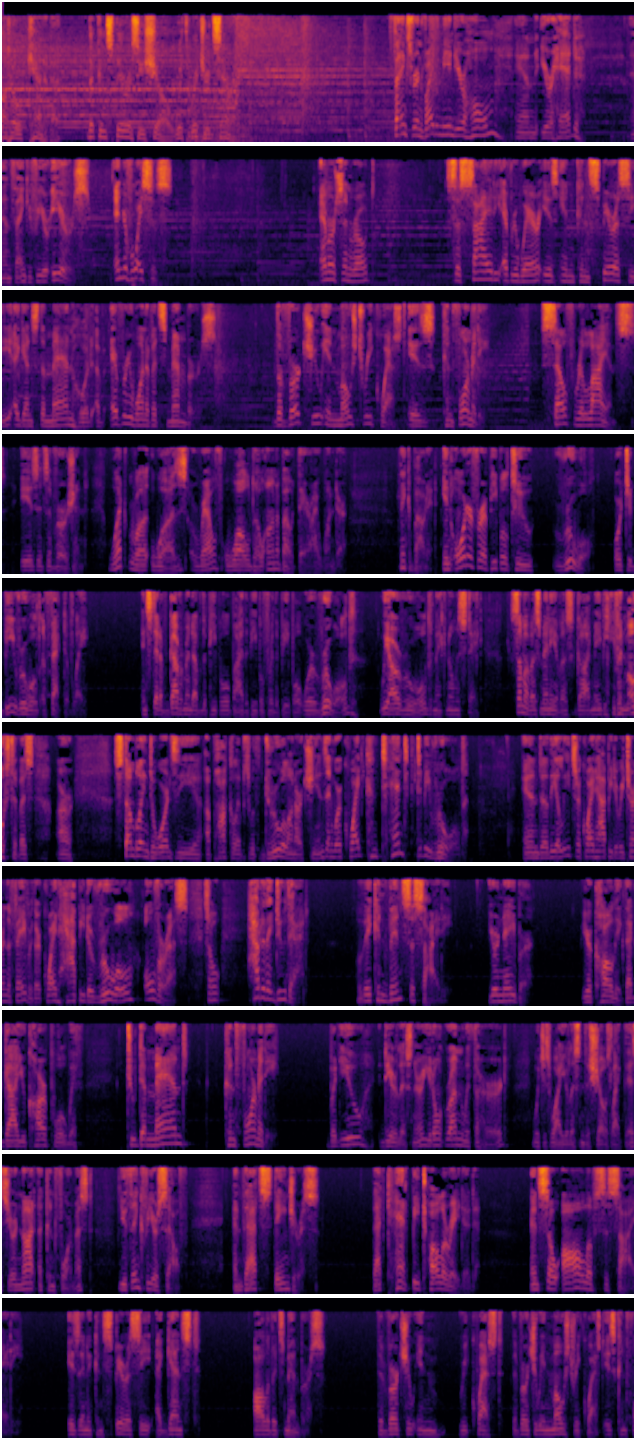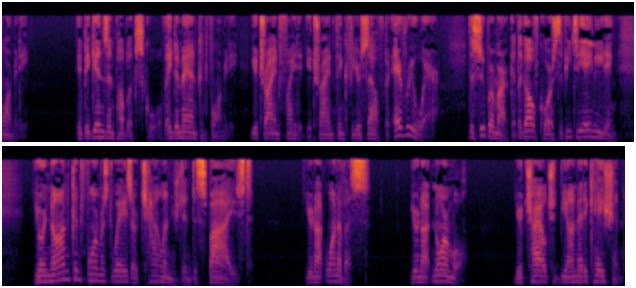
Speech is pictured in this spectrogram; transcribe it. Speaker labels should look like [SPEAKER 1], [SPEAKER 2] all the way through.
[SPEAKER 1] Toronto, Canada, The Conspiracy Show with Richard Syrett.
[SPEAKER 2] Thanks for inviting me into your home and your head, and thank you for your ears and your voices. Emerson wrote, Society everywhere is in conspiracy against the manhood of every one of its members. The virtue in most request is conformity. Self-reliance is its aversion. What was Ralph Waldo on about there, I wonder? Think about it. In order for a people to rule, or to be ruled effectively, instead of government of the people, by the people, for the people, we're ruled. We are ruled, make no mistake. Some of us, many of us, God, maybe even most of us, are stumbling towards the apocalypse with drool on our chins, and we're quite content to be ruled. And uh, the elites are quite happy to return the favor. They're quite happy to rule over us. So how do they do that? Well, they convince society, your neighbor, your colleague, that guy you carpool with, to demand conformity. But you, dear listener, you don't run with the herd, which is why you listen to shows like this. You're not a conformist. You think for yourself. And that's dangerous. That can't be tolerated. And so all of society is in a conspiracy against all of its members. The virtue in request, the virtue in most request is conformity. It begins in public school. They demand conformity. You try and fight it. You try and think for yourself. But everywhere, the supermarket, the golf course, the PTA meeting, your nonconformist ways are challenged and despised. You're not one of us. You're not normal. Your child should be on medication.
